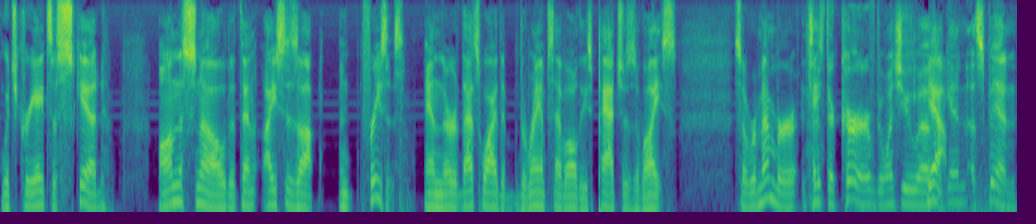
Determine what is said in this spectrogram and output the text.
which creates a skid on the snow that then ices up and freezes. And they're, that's why the, the ramps have all these patches of ice. So remember, since they're curved, once you uh, Yeah. begin a spin,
